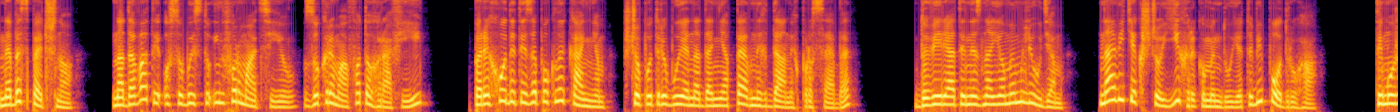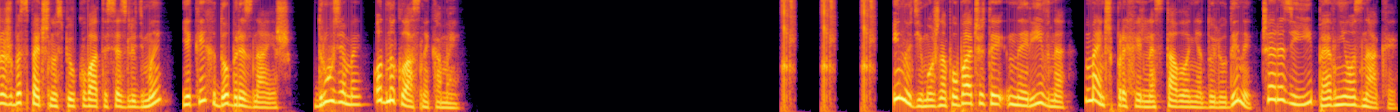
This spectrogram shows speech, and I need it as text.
Небезпечно надавати особисту інформацію, зокрема фотографії, переходити за покликанням, що потребує надання певних даних про себе, довіряти незнайомим людям, навіть якщо їх рекомендує тобі подруга. Ти можеш безпечно спілкуватися з людьми, яких добре знаєш, друзями, однокласниками. Іноді можна побачити нерівне, менш прихильне ставлення до людини через її певні ознаки.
